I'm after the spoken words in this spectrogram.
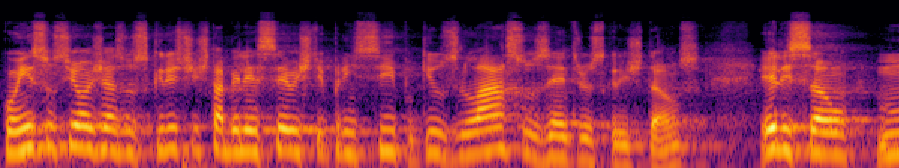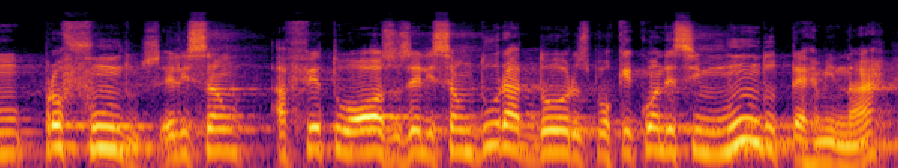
Com isso, o Senhor Jesus Cristo estabeleceu este princípio que os laços entre os cristãos, eles são hum, profundos, eles são afetuosos, eles são duradouros, porque quando esse mundo terminar,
